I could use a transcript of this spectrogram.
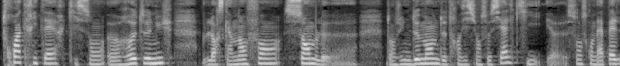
trois critères qui sont euh, retenus lorsqu'un enfant semble euh, dans une demande de transition sociale qui sont ce qu'on appelle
